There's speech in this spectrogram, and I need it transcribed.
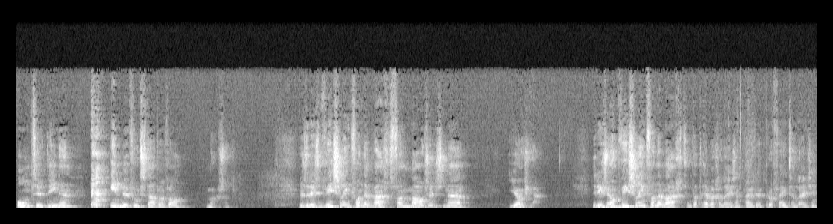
om te dienen in de voetstappen van Mozes. Dus er is wisseling van de wacht van Mozes naar Josia. Er is ook wisseling van de wacht, en dat hebben we gelezen uit de profetenlezing,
